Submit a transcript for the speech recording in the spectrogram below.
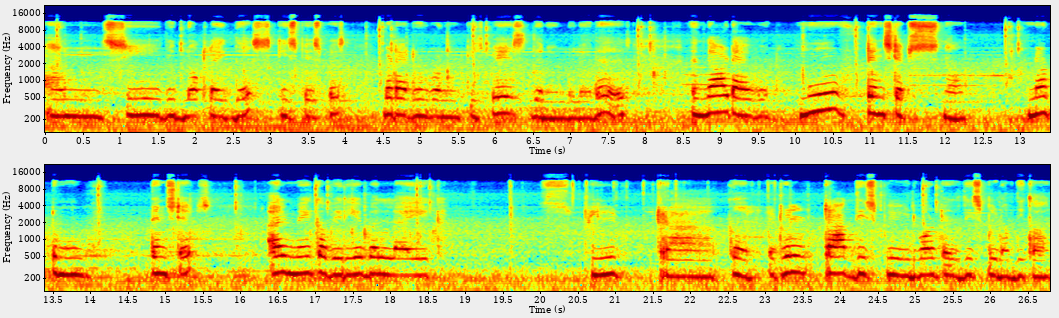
and see the block like this. Key space press but I don't want key space. Then I will do like this. And that I will move 10 steps now not to move 10 steps. I'll make a variable like speed tracker. It will track the speed. What is the speed of the car?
